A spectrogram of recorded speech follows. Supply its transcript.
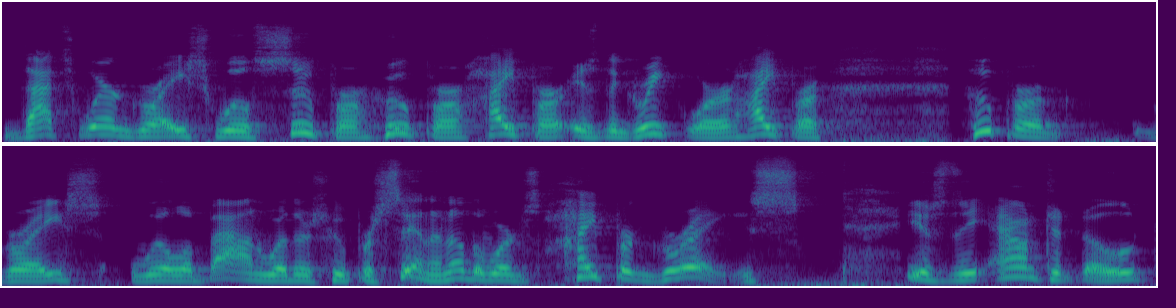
That's where grace will super, hooper, hyper is the Greek word, hyper. Hooper grace will abound where there's hooper sin. In other words, hyper grace is the antidote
